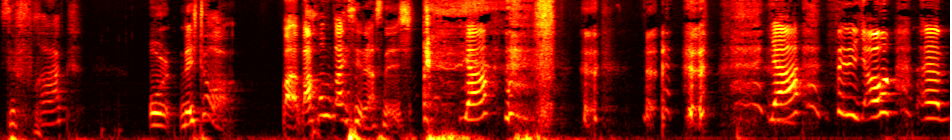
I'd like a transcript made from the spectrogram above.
Sif fragt und nicht Thor. Wa- Warum weiß sie das nicht? Ja. ja, finde ich auch. Ähm,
